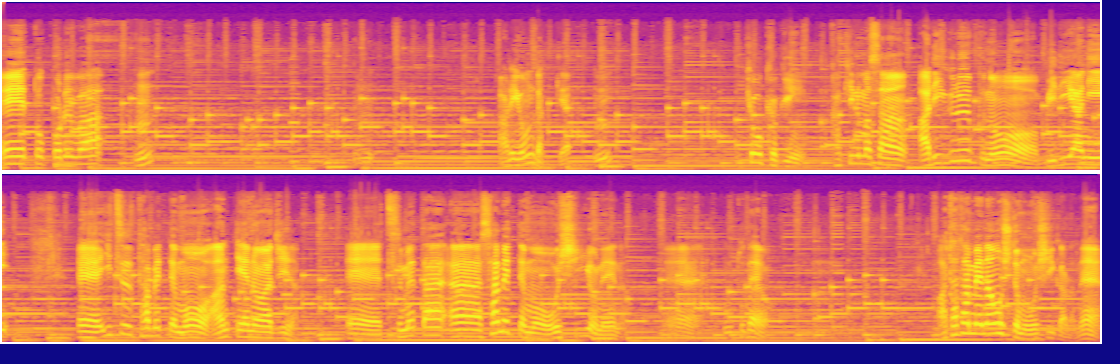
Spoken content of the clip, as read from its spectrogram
えーと、これは、ん？あれ読んだっけ？ん？今日局員、柿沼さん、アリグループのビリヤニ、えーいつ食べても安定の味な。えー冷たあ、冷めても美味しいよねな。えー、本当だよ。温め直しても美味しいからね。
